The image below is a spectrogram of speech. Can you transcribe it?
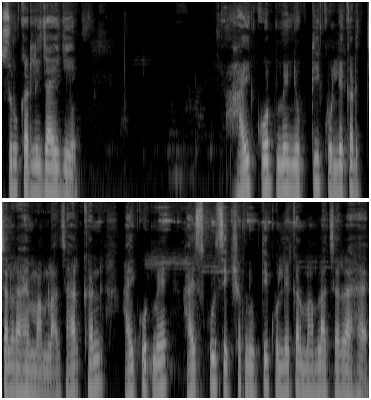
शुरू कर ली जाएगी। हाई कोर्ट में नियुक्ति को लेकर चल रहा है मामला। झारखंड हाई कोर्ट में हाई स्कूल शिक्षक नियुक्ति को लेकर मामला चल रहा है।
